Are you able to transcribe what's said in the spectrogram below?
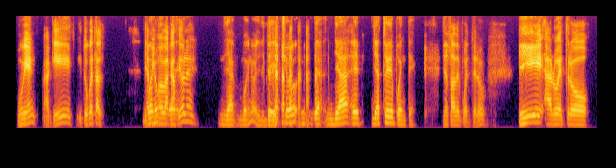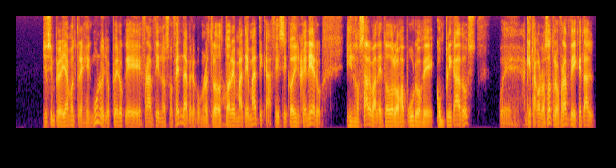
Muy bien, aquí. ¿Y tú qué tal? ¿Ya mismo de eh, vacaciones? ya, bueno, de hecho, ya, ya, eh, ya estoy de puente. Ya está de puente, ¿no? Y a nuestro yo siempre le llamo el 3 en 1. Yo espero que Francis nos ofenda, pero como nuestro doctor en matemáticas, físico e ingeniero, y nos salva de todos los apuros eh, complicados, pues aquí está con nosotros. Francis, ¿qué tal?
